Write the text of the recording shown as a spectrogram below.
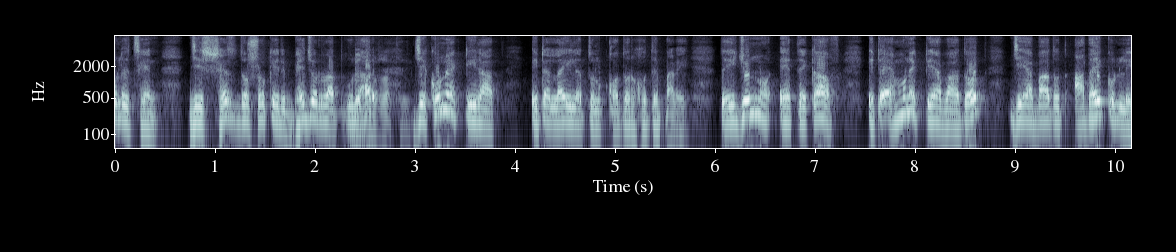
বলেছেন যে শেষ দশকের ভেজর রাতগুলার যে কোনো একটি রাত এটা লাইলাতুল কদর হতে পারে। তো এই জন্য এতেকাফ, এটা এমন একটি আবাদত যে আবাদত আদায় করলে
